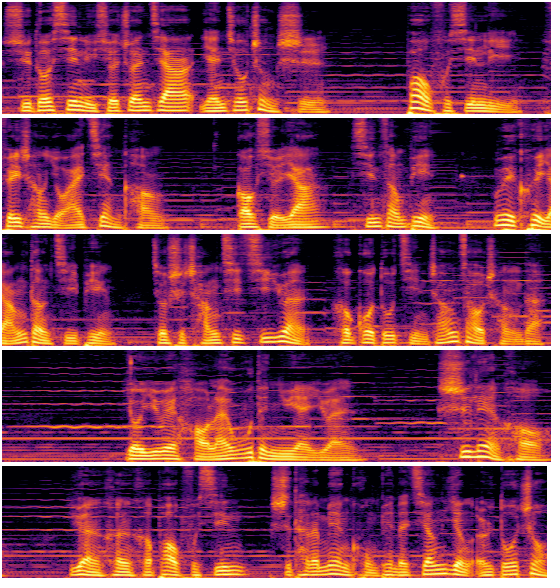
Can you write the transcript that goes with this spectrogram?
许多心理学专家研究证实，报复心理非常有害健康。高血压、心脏病、胃溃疡等疾病就是长期积怨和过度紧张造成的。有一位好莱坞的女演员，失恋后，怨恨和报复心使她的面孔变得僵硬而多皱。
